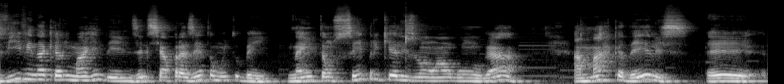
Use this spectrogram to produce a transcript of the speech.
vivem naquela imagem deles, eles se apresentam muito bem. Né? Então, sempre que eles vão a algum lugar, a marca deles é,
